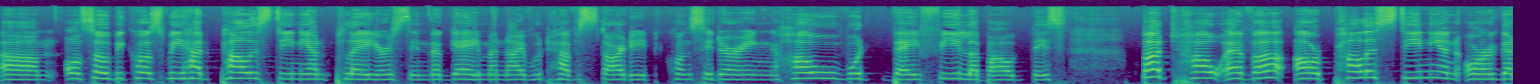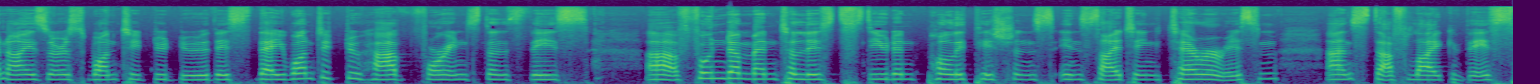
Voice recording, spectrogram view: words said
um, also because we had Palestinian players in the game and I would have started considering how would they feel about this. But however, our Palestinian organizers wanted to do this. They wanted to have, for instance, these uh, fundamentalist student politicians inciting terrorism and stuff like this.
